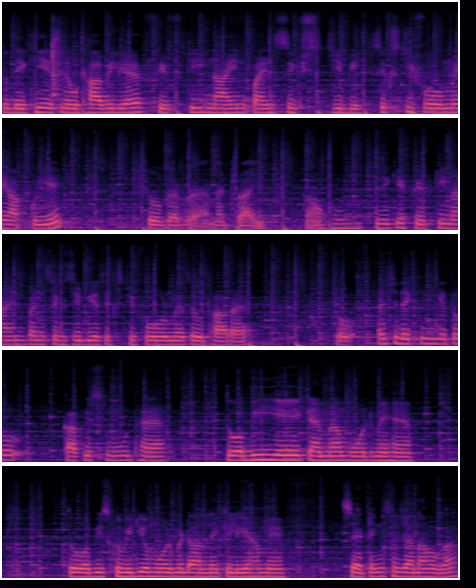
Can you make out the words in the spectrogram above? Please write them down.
तो देखिए, इसने उठा भी लिया है fifty nine point six G B sixty four में आपको ये शो कर रहा है। मैं ट्राई करता हूँ। देखिए fifty nine point six G B है सिक्सटी फोर में से उठा रहा है। तो टच देखेंगे तो काफ़ी स्मूथ है। तो अभी ये कैमरा मोड में है। तो अभी इसको वीडियो मोड में डालने के लिए हमें सेटिंग्स में जाना होगा।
